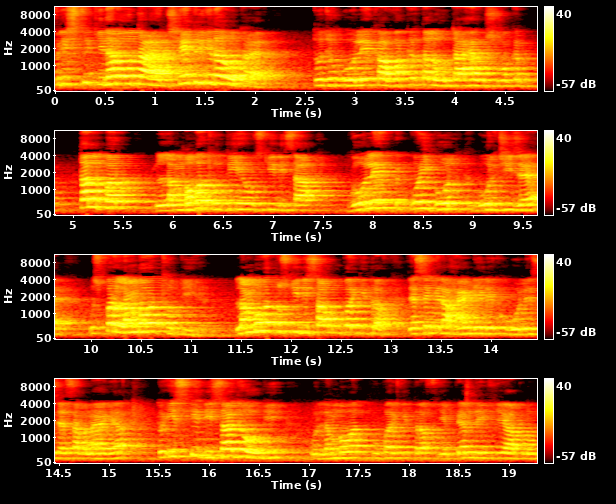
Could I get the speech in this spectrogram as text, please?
पृष्ठ किधर होता है? क्षेत्र किधर होता है? तो जो गोले का वक्र तल होता है, उस वक्र तल पर लंबवत होती है उसकी दिशा। गोले पे कोई गोल गोल चीज़ है, उस पर लंबवत होती है। लंबवत उसकी दिशा ऊपर की तरफ़। जैसे मेरा हैंड ये देखो, गोले से ऐसा बनाया गया। तो इसकी दिशा जो होगी, वो लंबवत ऊपर की तरफ़, ये पेन देखिए आप लोग,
